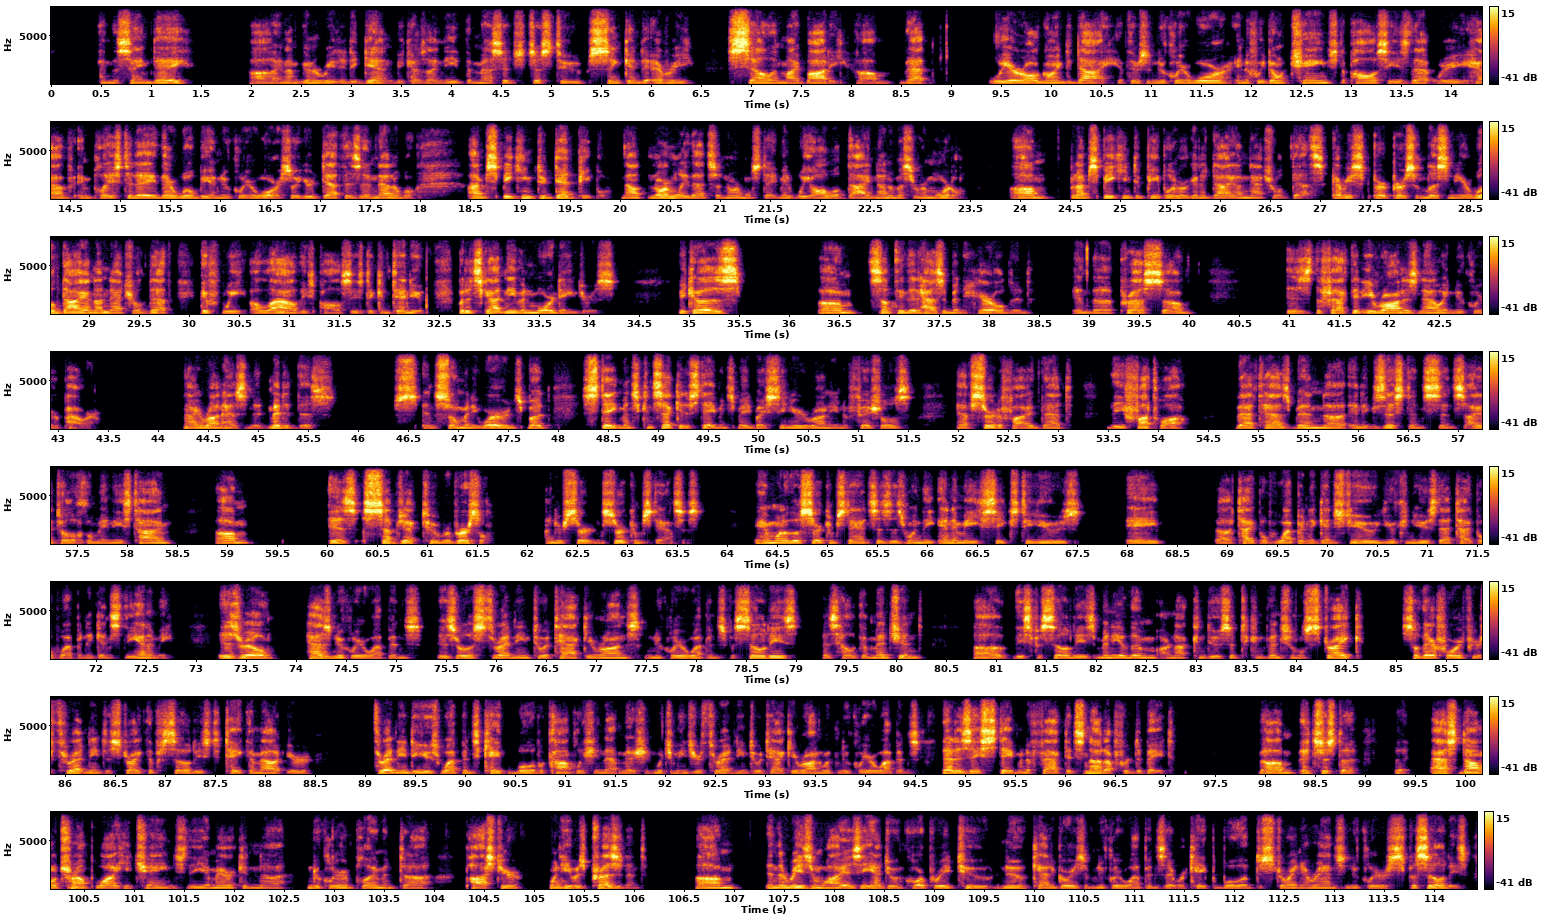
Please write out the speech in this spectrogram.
in the same day, uh, and I'm going to read it again because I need the message just to sink into every cell in my body um, that we are all going to die if there's a nuclear war. And if we don't change the policies that we have in place today, there will be a nuclear war. So your death is inevitable. I'm speaking to dead people. Now, normally that's a normal statement. We all will die. None of us are immortal. Um, but I'm speaking to people who are going to die unnatural deaths. Every per person listening here will die an unnatural death if we allow these policies to continue. But it's gotten even more dangerous because um, something that hasn't been heralded in the press um, is the fact that Iran is now a nuclear power. Now, Iran hasn't admitted this in so many words, but statements, consecutive statements made by senior Iranian officials have certified that the fatwa that has been uh, in existence since Ayatollah Khomeini's time um, is subject to reversal under certain circumstances. And one of those circumstances is when the enemy seeks to use a uh, type of weapon against you, you can use that type of weapon against the enemy. Israel has nuclear weapons. Israel is threatening to attack Iran's nuclear weapons facilities. As Helga mentioned, uh, these facilities, many of them are not conducive to conventional strike. So, therefore, if you're threatening to strike the facilities to take them out, you're threatening to use weapons capable of accomplishing that mission, which means you're threatening to attack Iran with nuclear weapons. That is a statement of fact. It's not up for debate. Um, it's just a ask Donald Trump why he changed the American uh, nuclear employment uh, posture when he was president. Um, and the reason why is he had to incorporate two new categories of nuclear weapons that were capable of destroying Iran's nuclear facilities.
